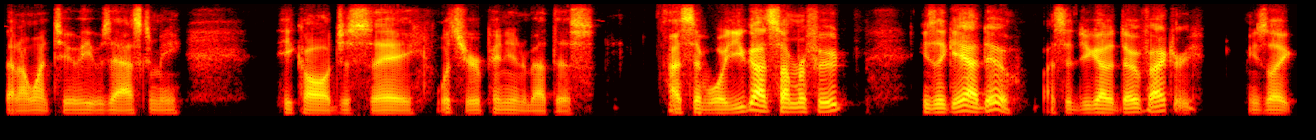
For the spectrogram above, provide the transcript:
that I went to. He was asking me. He called just say, "What's your opinion about this?" I said, "Well, you got summer food." He's like, "Yeah, I do." I said, "You got a doe factory?" He's like,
